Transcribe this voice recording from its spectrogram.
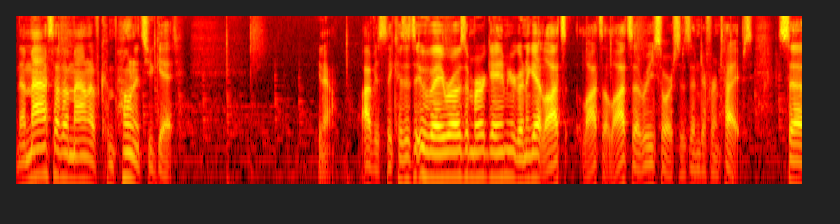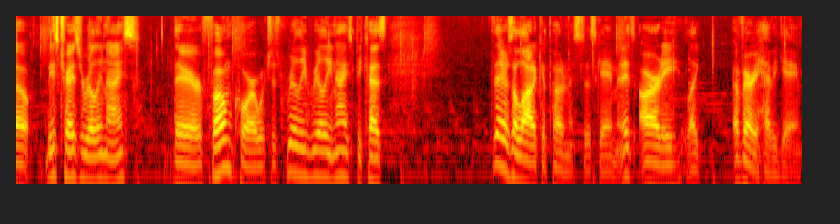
the massive amount of components you get. You know, obviously, because it's Uwe Rosenberg game, you're going to get lots, lots, of, lots of resources and different types. So these trays are really nice. They're foam core, which is really, really nice because there's a lot of components to this game, and it's already like a very heavy game.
